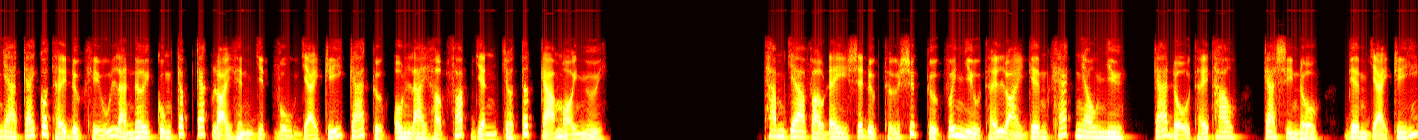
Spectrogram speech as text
Nhà cái có thể được hiểu là nơi cung cấp các loại hình dịch vụ giải trí cá cược online hợp pháp dành cho tất cả mọi người. Tham gia vào đây sẽ được thử sức cược với nhiều thể loại game khác nhau như cá độ thể thao, casino, game giải trí.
